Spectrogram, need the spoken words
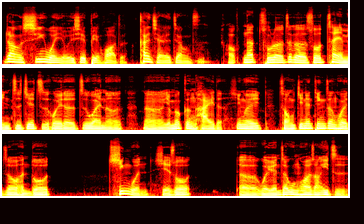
让新闻有一些变化的，看起来是这样子。好，那除了这个说蔡衍明直接指挥的之外呢，呃，有没有更嗨的？因为从今天听证会之后，很多新闻写说，呃，委员在问话上一直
